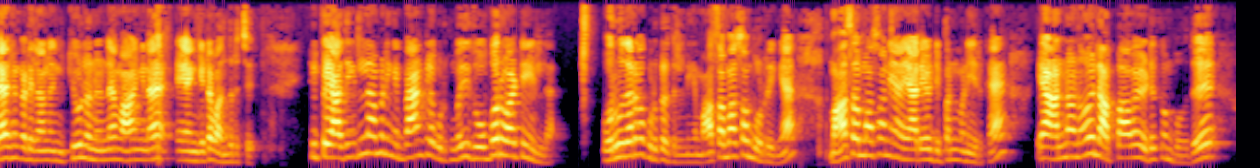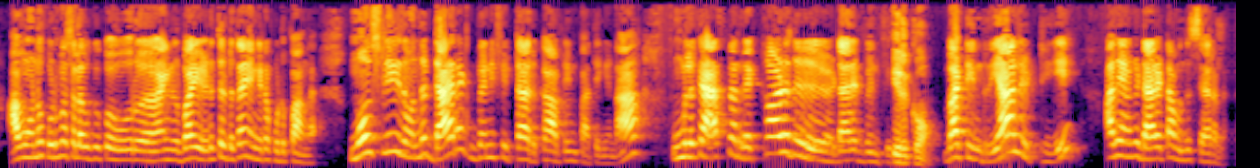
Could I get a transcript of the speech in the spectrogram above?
ரேஷன் கடையில நான் கியூல நின்று வாங்கினேன் என்கிட்ட வந்துருச்சு. இப்ப அது இல்லாம நீங்க பேங்க்ல கொடுக்கும்போது இது ஒவ்வொரு வாட்டியும் இல்ல. ஒரு தடவை கொடுக்கறது இல்லை. நீங்க மாசம் மாசம் போடுறீங்க. மாசம் மாசம் நான் யாரையோ டிபெண்ட் பண்ணியிருக்கேன். என் அண்ணனோ இல்ல அப்பாவோ எடுக்கும்போது அவங்க ஒன்றும் குடும்ப செலவுக்கு ஒரு ஐநூறு ரூபாய் எடுத்துட்டு தான் என்கிட்ட கொடுப்பாங்க. மோஸ்ட்லி இது வந்து டைரக்ட் பெனிஃபிட்டா இருக்கா அப்படின்னு பாத்தீங்கன்னா உங்களுக்கு as per record direct benefit இருக்கும். பட் இன் ரியாலிட்டி அது எனக்கு டைரக்டா வந்து சேரல.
